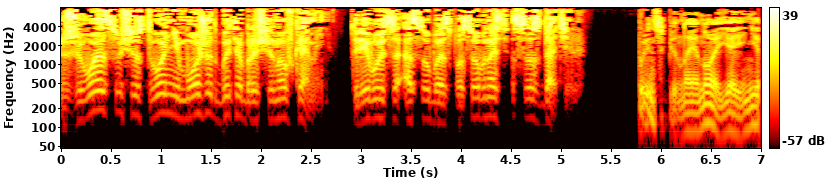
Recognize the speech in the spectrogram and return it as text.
Живое существо не может быть обращено в камень. Требуется особая способность Создатель. В принципе, на иное я и не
